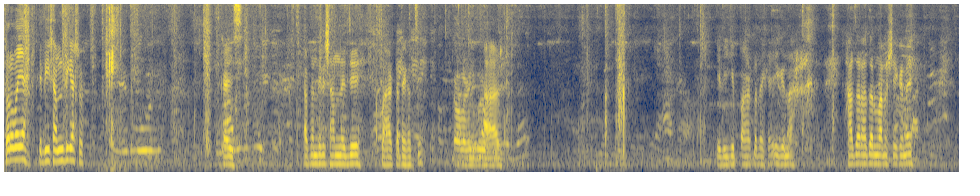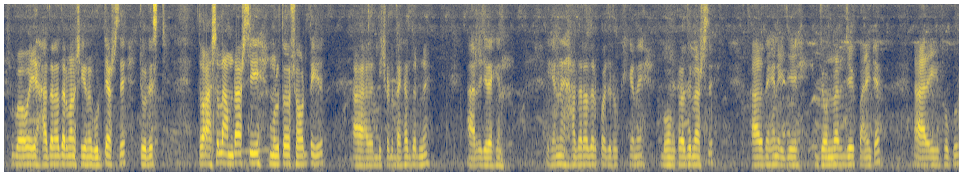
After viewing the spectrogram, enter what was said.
চলো ভাইয়া এদিকে সামনের দিকে আসো। গাইস আপনাদেরকে সামনে যে পাহাড়টা দেখাচ্ছি, আর এদিকে পাহাড়টা দেখা এখানে হাজার হাজার মানুষ এখানে বা ওই হাজার হাজার মানুষ এখানে ঘুরতে আসছে টুরিস্ট তো আসলে আমরা আসছি মূলত শহর থেকে, আর দৃশ্যটা দেখার জন্য। আর এই যে দেখেন, এখানে হাজার হাজার পর্যটক এখানে ভ্রমণ করার জন্য আসছে। আর দেখেন এই যে ঝর্নার যে পানিটা, আর এই পুকুর,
